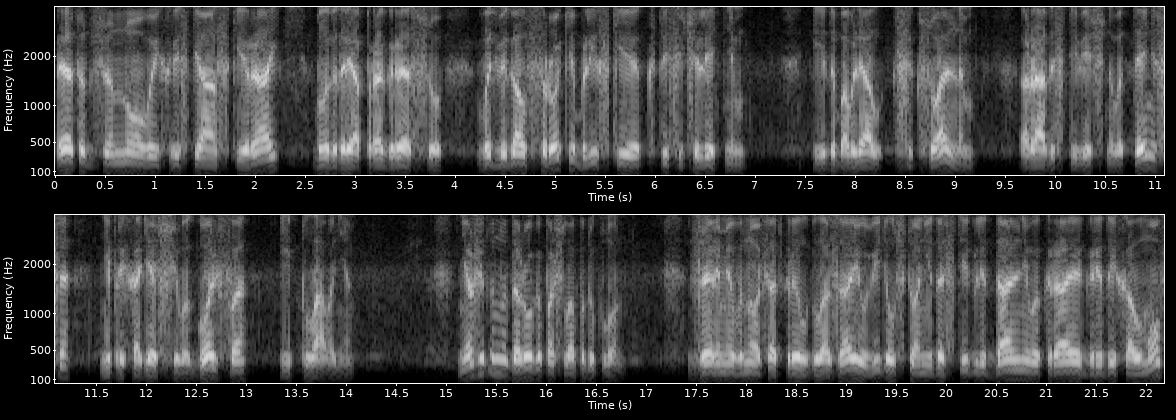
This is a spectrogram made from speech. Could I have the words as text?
Этот же новый христианский рай, благодаря прогрессу, выдвигал сроки, близкие к тысячелетним, и добавлял к сексуальным радости вечного тенниса, неприходящего гольфа и плавания. Неожиданно дорога пошла под уклон. Джереми вновь открыл глаза и увидел, что они достигли дальнего края гряды холмов,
